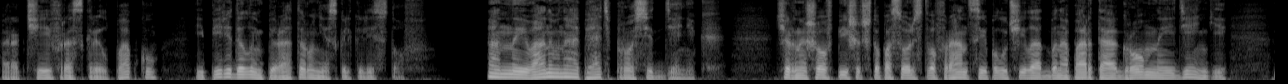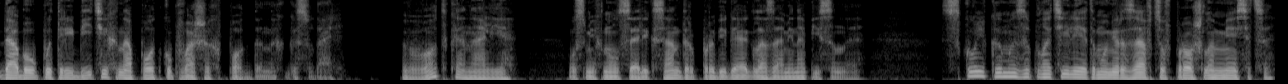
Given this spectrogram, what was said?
Аракчеев раскрыл папку и передал императору несколько листов. «Анна Ивановна опять просит денег. Чернышов пишет, что посольство Франции получило от Бонапарта огромные деньги — дабы употребить их на подкуп ваших подданных, государь. Вот каналья, — усмехнулся Александр, пробегая глазами написанное. Сколько мы заплатили этому мерзавцу в прошлом месяце?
